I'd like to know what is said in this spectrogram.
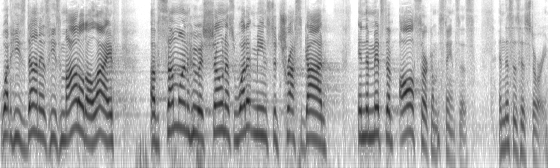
what he's done is he's modeled a life of someone who has shown us what it means to trust God in the midst of all circumstances. And this is his story.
